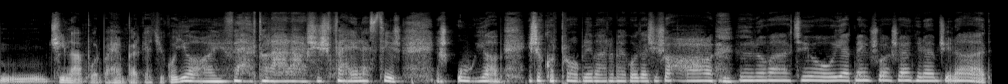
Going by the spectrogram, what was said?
mm, csillámporba hempergetjük, hogy jaj, feltalálás és fejlesztés, és újabb, és akkor problémára megoldás, és ah, innováció, ilyet még soha senki nem csinált.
